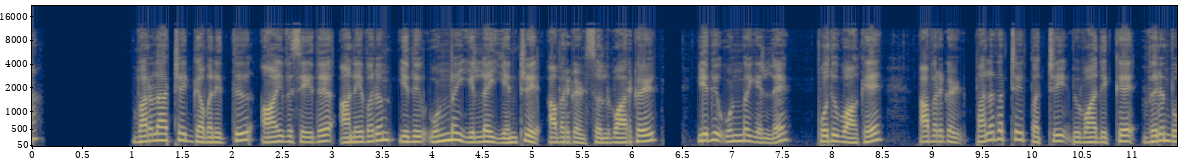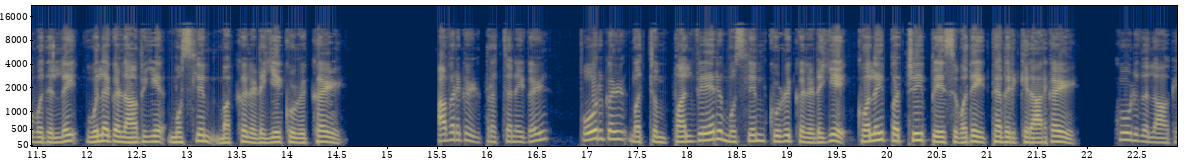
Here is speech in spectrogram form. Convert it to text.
வரலாற்றை கவனித்து ஆய்வு செய்த அனைவரும் இது உண்மை இல்லை என்று அவர்கள் சொல்வார்கள். இது உண்மையல்ல. பொதுவாக அவர்கள் பலவற்றைப் பற்றி விவாதிக்க விரும்புவதில்லை உலகளாவிய முஸ்லிம் மக்களிடையே குழுக்கள். அவர்கள் பிரச்சனைகள் போர்கள் மற்றும் பல்வேறு முஸ்லிம் குழுக்களிடையே கொலை பற்றி பேசுவதை தவிர்க்கிறார்கள். கூடுதலாக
